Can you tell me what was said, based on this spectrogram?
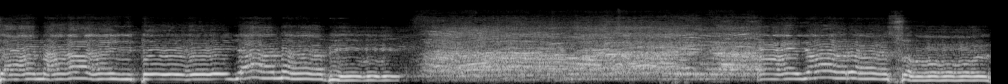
জানাইতে নবী يا رسول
